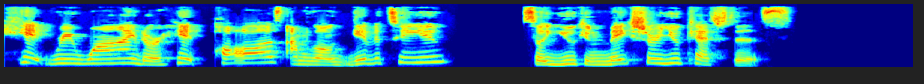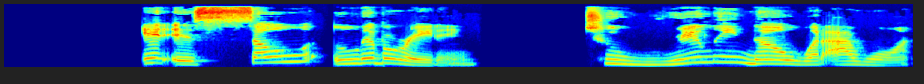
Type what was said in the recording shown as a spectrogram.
hit rewind or hit pause, I'm going to give it to you so you can make sure you catch this. It is so liberating to really know what I want,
